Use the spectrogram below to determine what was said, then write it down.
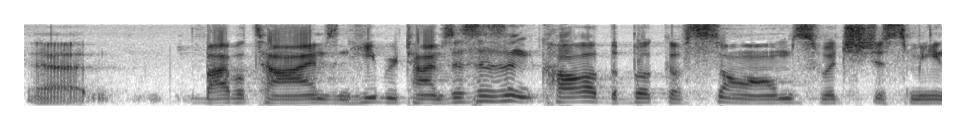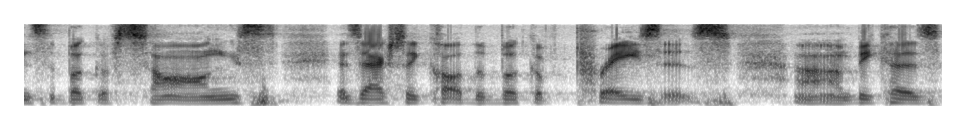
uh, Bible times and Hebrew times, this isn't called the book of Psalms, which just means the book of songs. It's actually called the book of praises um, because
